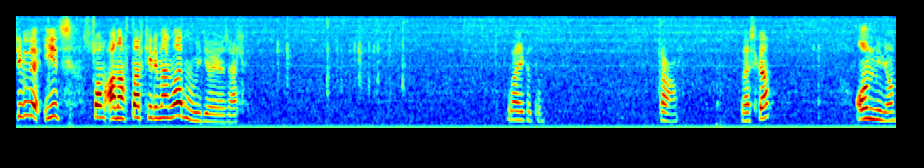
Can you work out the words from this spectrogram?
Şimdi Yiğit son anahtar kelimen var mı videoya özel? Like atın. Tamam. Başka? 10 milyon.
